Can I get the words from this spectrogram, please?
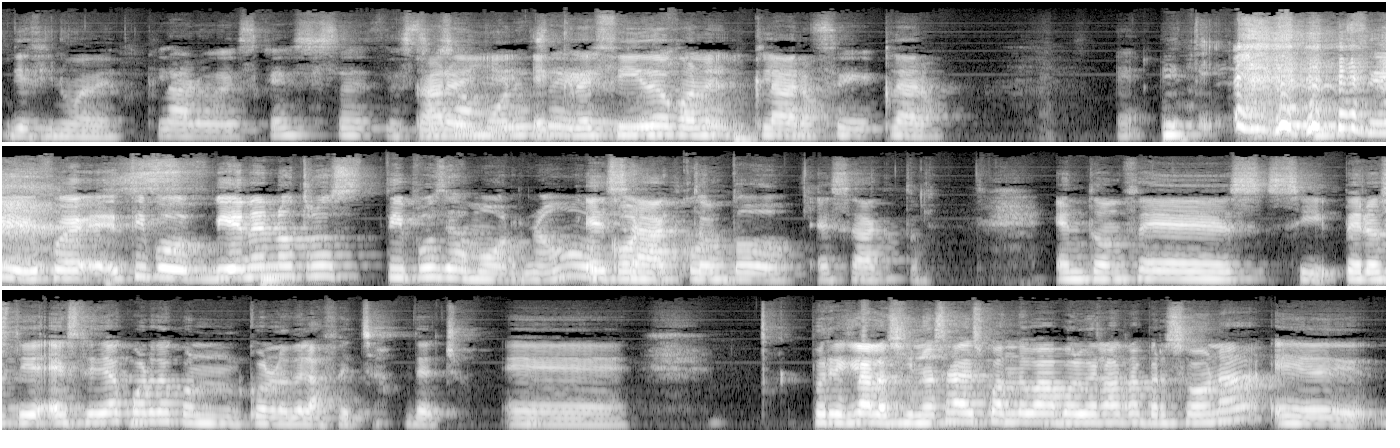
19. Claro, es que es estos Claro, amores he de- crecido de con él. Claro, Sí, claro. sí, fue eh, tipo, vienen otros tipos de amor, ¿no? Con- Exacto. Con, todo. Exacto. Entonces, sí, pero estoy, estoy de acuerdo con, con lo de la fecha, de hecho. Eh, porque claro, si no sabes cuándo va a volver la otra persona, eh,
